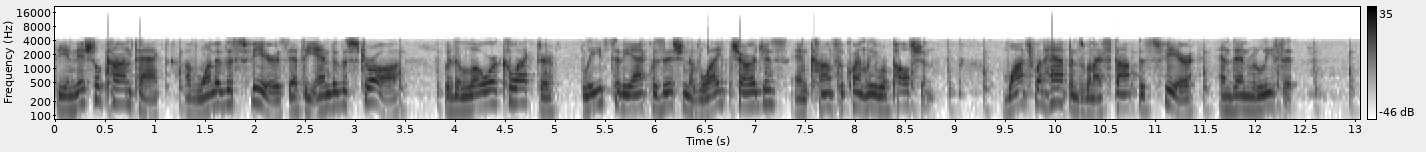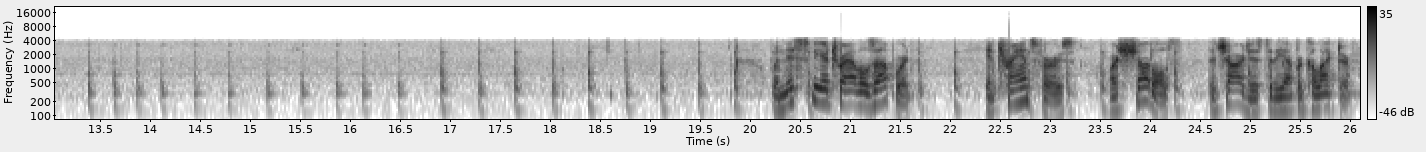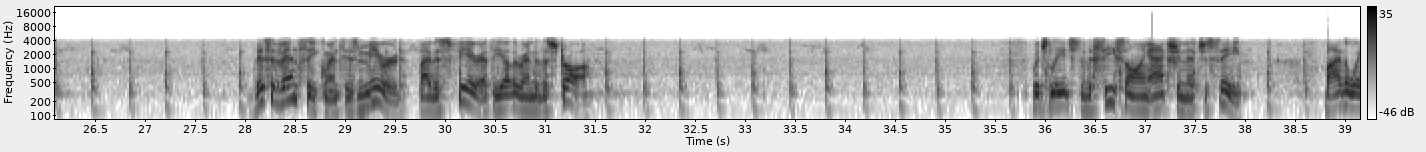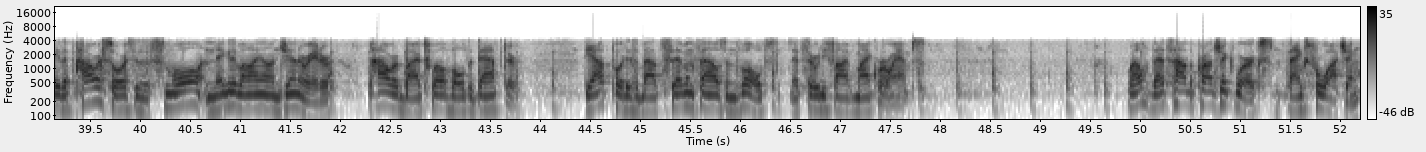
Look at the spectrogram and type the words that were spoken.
the initial contact of one of the spheres at the end of the straw with the lower collector leads to the acquisition of like charges and consequently repulsion. Watch what happens when I stop the sphere and then release it. When this sphere travels upward, it transfers or shuttles the charges to the upper collector. This event sequence is mirrored by the sphere at the other end of the straw, which leads to the seesawing action that you see. By the way, the power source is a small negative ion generator powered by a 12 volt adapter. The output is about 7,000 volts at 35 microamps. Well, that's how the project works. Thanks for watching.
